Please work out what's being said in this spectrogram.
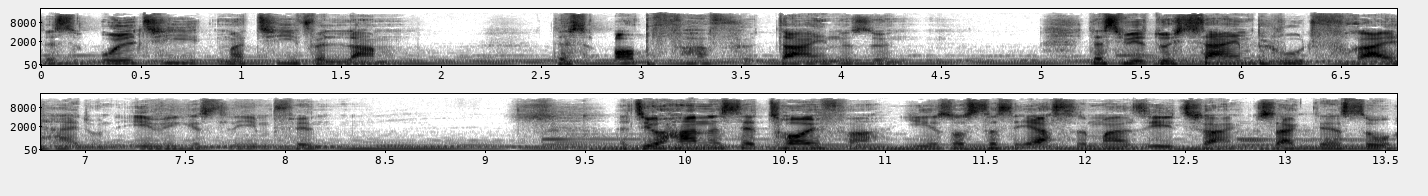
das ultimative Lamm, das Opfer für deine Sünden, dass wir durch sein Blut Freiheit und ewiges Leben finden. Als Johannes der Täufer Jesus das erste Mal sieht, sagt er es so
